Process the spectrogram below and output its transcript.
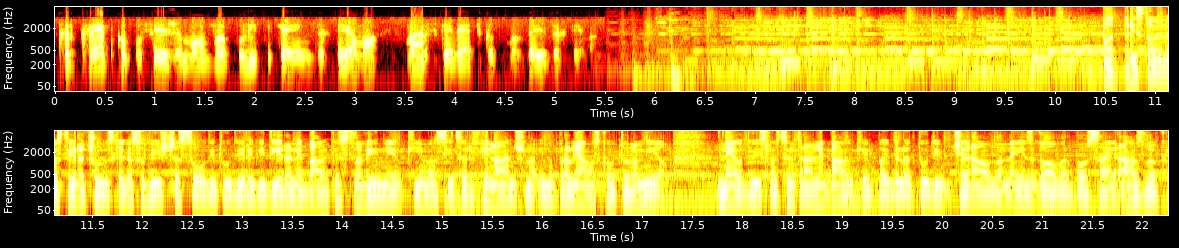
kar krepko posežemo v politike in zahtevamo marsikaj več, kot smo zdaj zahtevali. Pristojnosti računskega sodišča sodi tudi revidirane banke Slovenije, ki ima sicer finančno in upravljansko avtonomijo. Neodvisnost centralne banke pa je bila tudi, če ravno ne izgovor, pa vsaj razlog,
